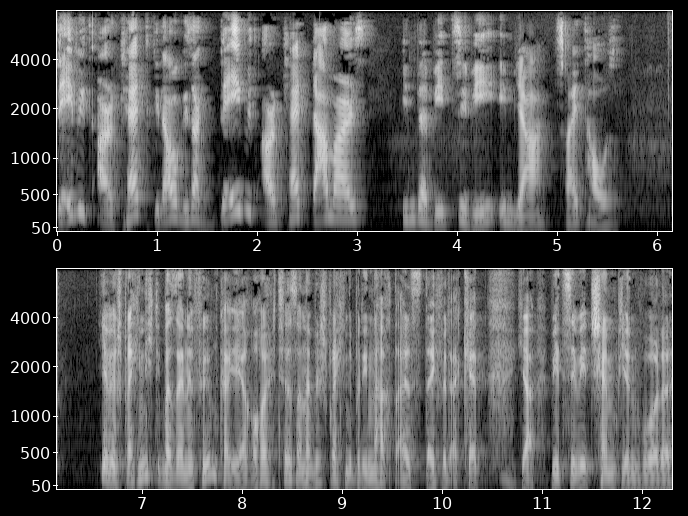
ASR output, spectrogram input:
David Arquette, genauer gesagt David Arquette damals in der WCW im Jahr 2000. Ja, wir sprechen nicht über seine Filmkarriere heute, sondern wir sprechen über die Nacht, als David Arquette, ja, WCW Champion wurde.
